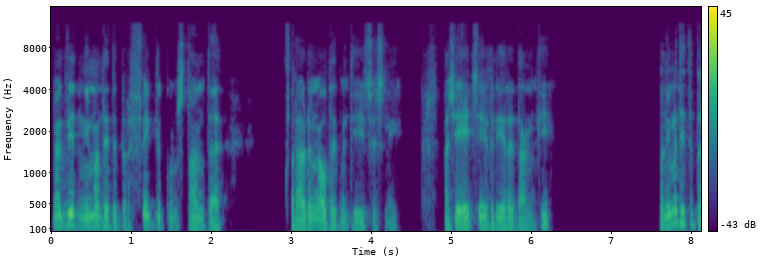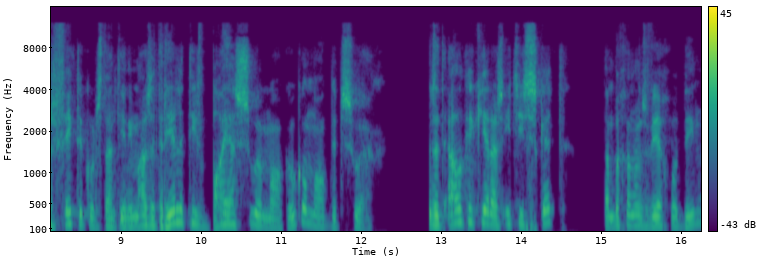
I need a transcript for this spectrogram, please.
Nou ek weet niemand het 'n perfekte konstante verhouding altyd met Jesus nie. As jy het sê vir die Here dankie. Maar niemand het 'n perfekte konstante nie, maar as dit relatief baie so maak, hoekom maak dit so? is dit elke keer as ietsie skud, dan begin ons weer God dien.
